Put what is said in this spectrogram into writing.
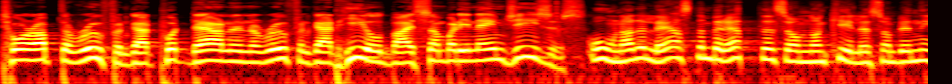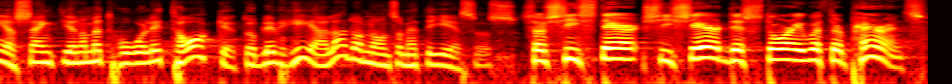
tore up the roof and got put down in the roof and got healed by somebody named Jesus. Och hon hade läst en berättelse om någon kille som blev nedsänkt genom ett hål i taket och blev helad av någon som hette Jesus. So she, stare, she shared this story with her parents.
